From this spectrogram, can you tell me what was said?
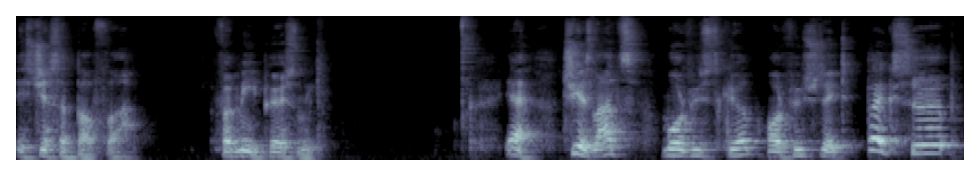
it's just above that for me personally. Yeah, cheers lads. More reviews to come. More reviews to date. Big sip.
